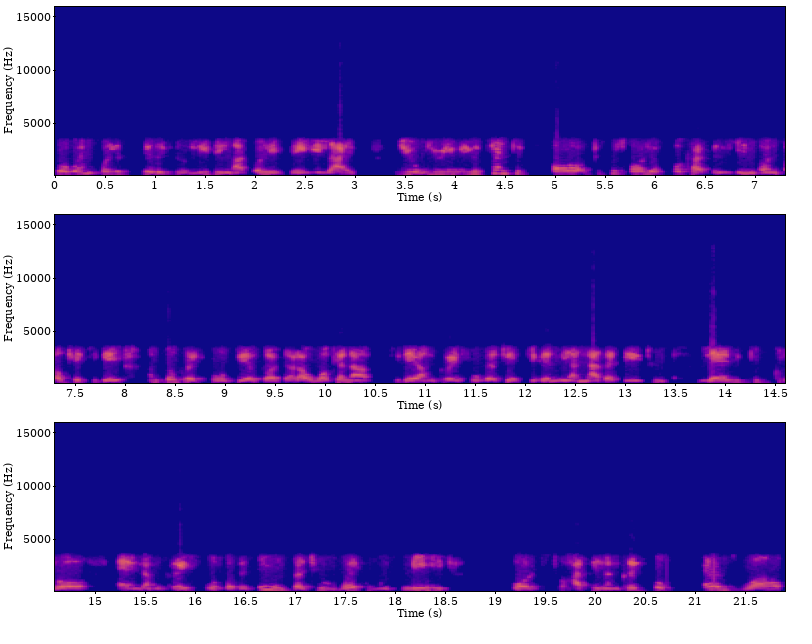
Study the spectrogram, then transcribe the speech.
So when Holy Spirit is leading us on a daily life, you you you you tend to all to push all your focus in Him. On okay, today I'm so grateful, dear God, that I've woken up. Today I'm grateful that you have given me another day to learn, to grow, and I'm grateful for the things that you work with me for to happen. I'm grateful as well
